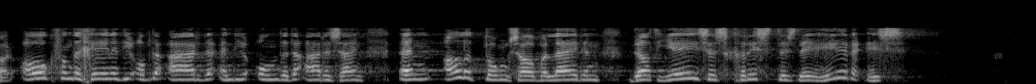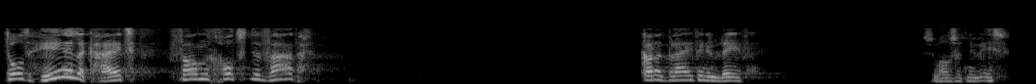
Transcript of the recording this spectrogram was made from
Maar ook van degene die op de aarde en die onder de aarde zijn. En alle tong zou beleiden dat Jezus Christus de Heere is. Tot heerlijkheid van God de Vader. Kan het blijven in uw leven? Zoals het nu is?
